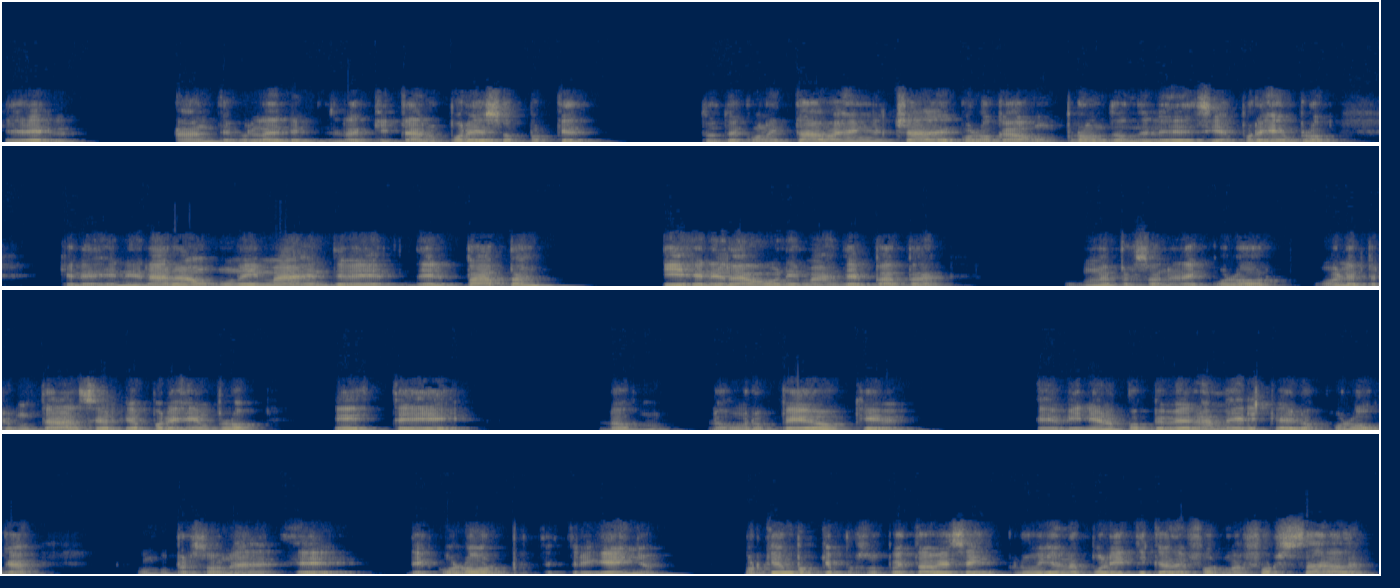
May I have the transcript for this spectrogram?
que antes la, la quitaron por eso, porque tú te conectabas en el chat, colocabas un prompt donde le decías, por ejemplo, que le generara una imagen de- del Papa y generaba una imagen del Papa con una persona de color, o le preguntaba acerca, por ejemplo, este los, los europeos que eh, vinieron por primera vez a América y los coloca como personas eh, de color, pues, de trigueños. ¿Por qué? Porque por supuesto a veces incluyen la política de forma forzada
